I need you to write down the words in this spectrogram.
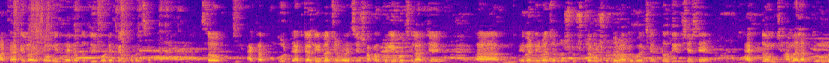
হাড্ডাহাড্ডি লড়াই হয়েছে অমিত ভাই মাত্র দুই ভোটে ফেল করেছে। সো একটা গুড একটা নির্বাচন হয়েছে। সকাল থেকেই বলছিলাম যে এবার নির্বাচনটা সুষ্ঠু এবং সুন্দরভাবে হয়েছে। তো দিন শেষে একদম ঝামেলাপূর্ণ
